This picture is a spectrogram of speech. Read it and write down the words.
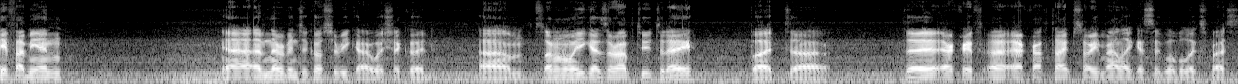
Hey Fabien. Yeah, I've never been to Costa Rica. I wish I could. Um, so I don't know what you guys are up to today, but uh, the aircraft uh, aircraft type, sorry, Malik, is a Global Express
